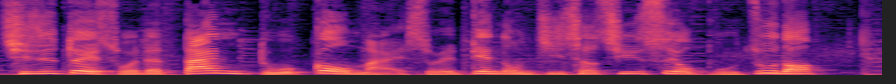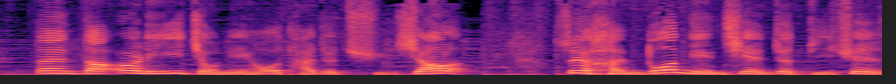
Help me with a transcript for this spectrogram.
其实对所谓的单独购买所谓电动机车其实是有补助的哦，但是到二零一九年以后他就取消了，所以很多年轻人就的确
